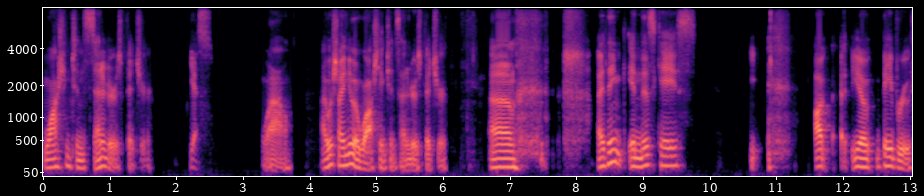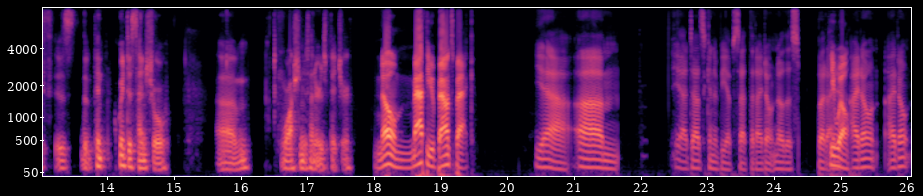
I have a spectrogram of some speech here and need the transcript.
Washington Senators pitcher. Yes. Wow. I wish I knew a Washington Senators pitcher. Um, I think in this case, you know, Babe Ruth is the quintessential um, Washington Senators pitcher. No, Matthew bounce back. Yeah. Um, yeah. Dad's gonna be upset that I don't know this, but He I, will. I don't. I don't.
